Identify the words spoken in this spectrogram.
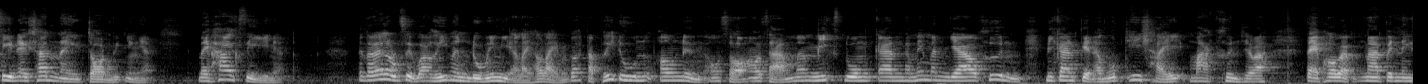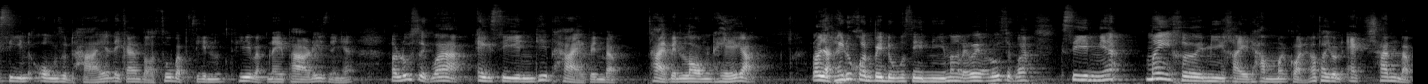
ซีนแอคชั่นในจอห์นวิกอย่างเงี้ย ในภาคสี่เนี่ยในตอนแรกเรารู้สึกว่าเฮ้ยมันดูไม่มีอะไรเท่าไหร่ มันก็แบบเฮ้ยดูเอาหนึ่งเอาสองเอาสามมา mix รวมกันทำให้มันยาวขึ้น มีการเปลี่ยนอาวุธที่ใช้มากขึ้นใช่ปะแต่พอแบบมาเป็นในซีนองค์สุดท้ายในการต่อสู้แบบซีนที่แบบในปารีสอย่างเงี้ย เรารู้สึกว่าไอซีนที่ถ่ายเป็นแบบถ่ายเป็น long take อะ เราอยากให้ทุกคนไปดูซีนนี้มากเลยเว้ยรู้สึกว่าซีนเนี้ยไม่เคยมีใครทำมาก่อนภาพยนตร์แอคชั่นแบบ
